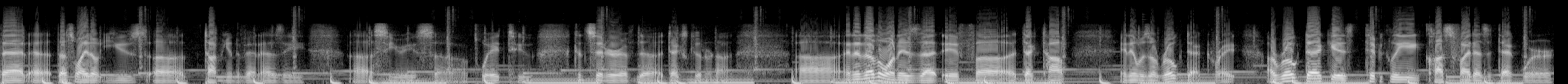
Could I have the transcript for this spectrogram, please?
that. Uh, that's why I don't use topping an event as a, a serious way to consider if the deck's good or not. and another one is that if a deck top and it was a rogue deck, right? A rogue deck is typically classified as a deck where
